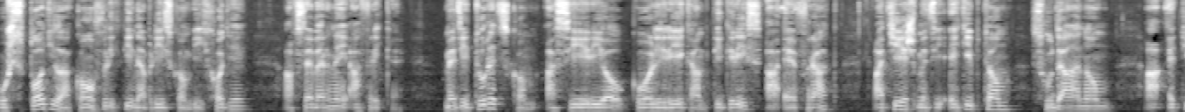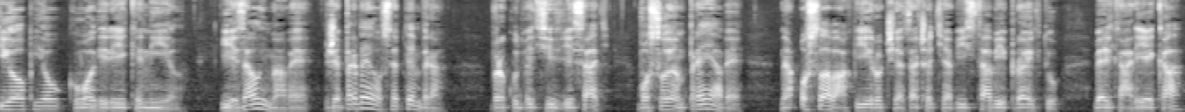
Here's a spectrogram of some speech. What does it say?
už splodila konflikty na Blízkom východe a v Severnej Afrike – medzi Tureckom a Sýriou kvôli riekam Tigris a Efrat a tiež medzi Egyptom, Sudánom a Etiópiou kvôli rieke Níl. Je zaujímavé, že 1. septembra v roku 2010 vo svojom prejave na oslavách výročia začatia výstavy projektu Veľká rieka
